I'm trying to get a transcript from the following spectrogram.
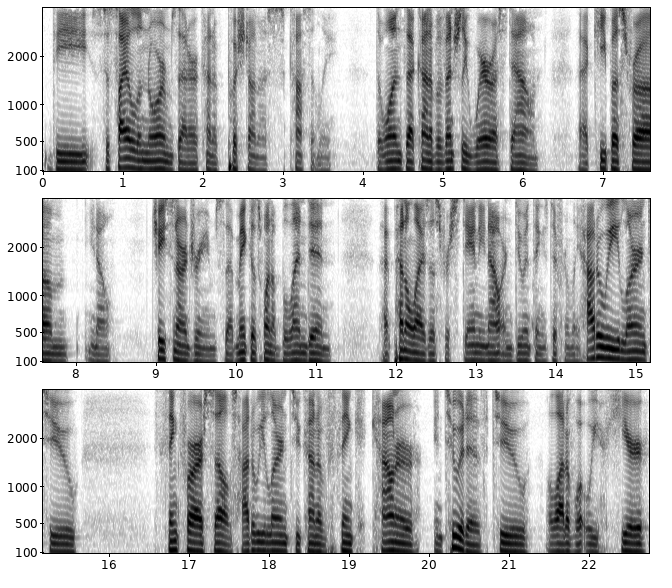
the societal norms that are kind of pushed on us constantly? The ones that kind of eventually wear us down, that keep us from, you know, chasing our dreams, that make us want to blend in that penalize us for standing out and doing things differently? How do we learn to think for ourselves? How do we learn to kind of think counterintuitive to a lot of what we hear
